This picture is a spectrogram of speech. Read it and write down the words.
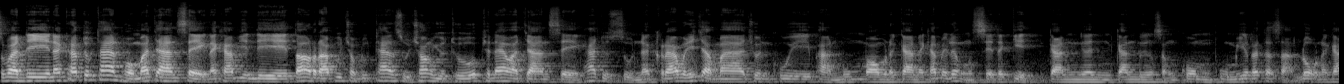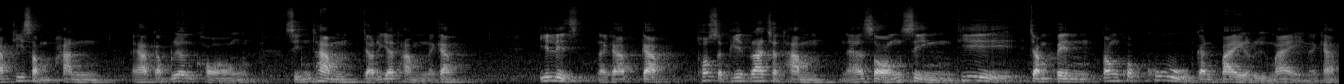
สวัสดีนะครับทุกท่านผมอาจารย์เสกนะครับ ยินดีต้อนรับผู้ชมทุกท่านสู่ช่อง YouTube ช anel อาจารย์เสก 5.0 นะครับ วันนี้จะมาชวนคุยผ่านมุมมองบริการนะครับ ในเรื่องของเศรษฐกิจ การเงิน การเมืองสังคม ภูมิรัฐศาสตร์โลกนะครับ ที่สัมพันธ์นะครับกับเรื่องของศีลธรรม จริยธรรมนะครับอิลิสนะครับกับทศพิธราชธรรมนะสองสิ่งที่จำเป็นต้องควบคู่กันไปหรือไม่นะครับ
